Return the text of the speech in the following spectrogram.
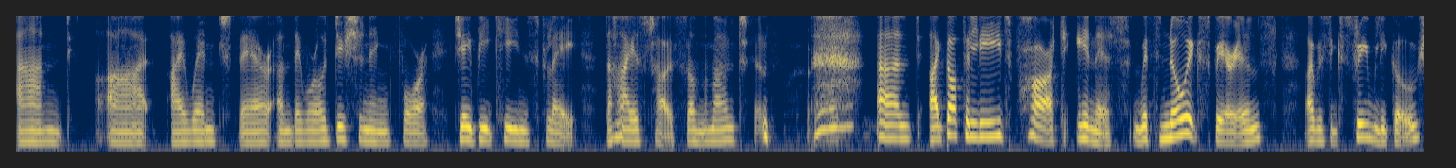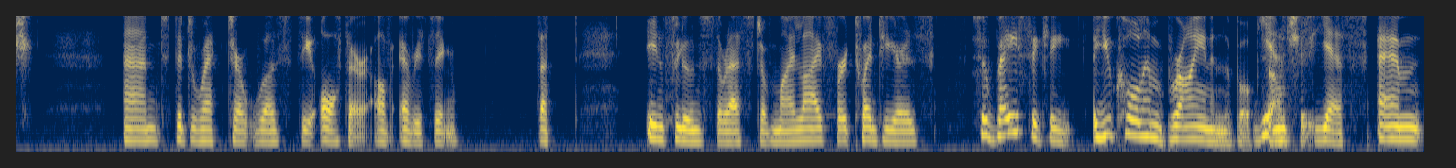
And uh, I went there and they were auditioning for J.B. Keane's play, The Highest House on the Mountain. and I got the lead part in it with no experience. I was extremely gauche and the director was the author of everything that influenced the rest of my life for 20 years. So basically, you call him Brian in the book, yes, don't you? Yes. Um,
